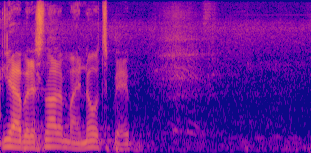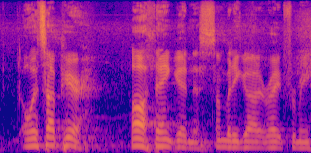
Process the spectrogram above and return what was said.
Yeah, but it's not in my notes, babe. Oh, it's up here. Oh, thank goodness. Somebody got it right for me.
